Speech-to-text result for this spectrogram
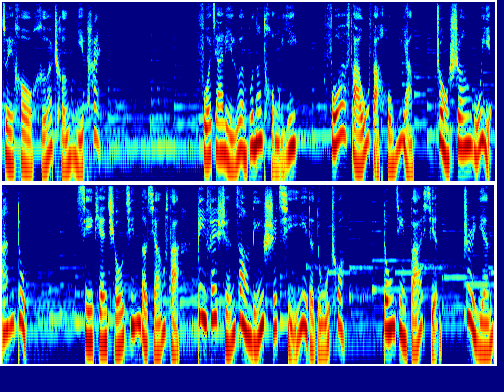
最后合成一派。佛家理论不能统一，佛法无法弘扬，众生无以安度。西天求经的想法，并非玄奘临时起意的独创，东晋法显、智严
